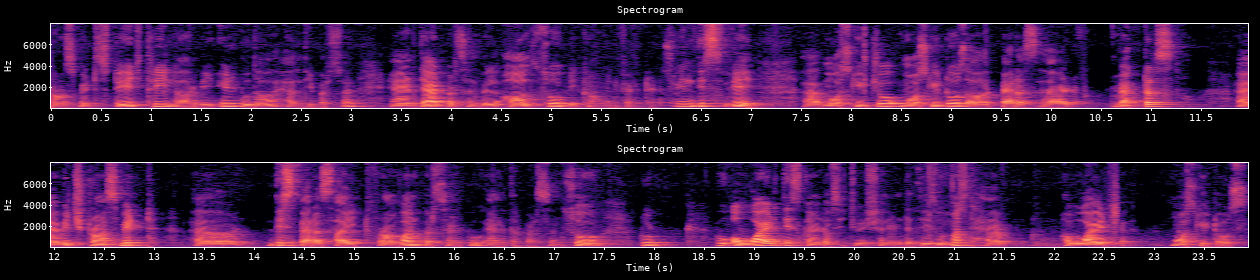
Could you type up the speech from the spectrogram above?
transmit stage 3 larvae into the healthy person and that person will also become infected. So in this way uh, mosquito mosquitoes are paras uh, vectors uh, which transmit uh, this parasite from one person to another person. So to, to avoid this kind of situation and disease, we must have avoid mosquitoes.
